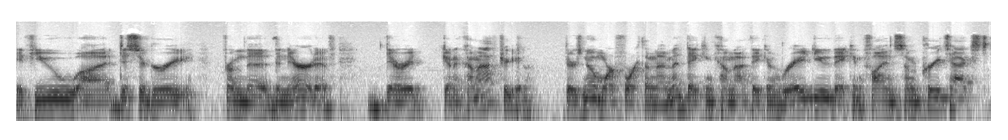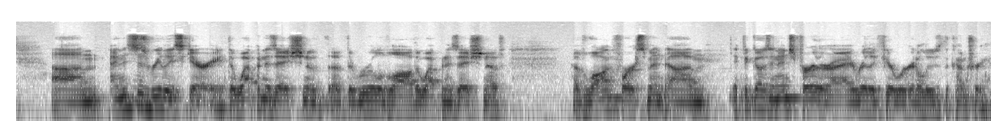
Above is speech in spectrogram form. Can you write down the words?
if you uh, disagree from the, the narrative, they're going to come after you. There's no more Fourth Amendment. They can come out, they can raid you, they can find some pretext. Um, and this is really scary. The weaponization of, of the rule of law, the weaponization of of law enforcement, um, if it goes an inch further, I really fear we're going to lose the country.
